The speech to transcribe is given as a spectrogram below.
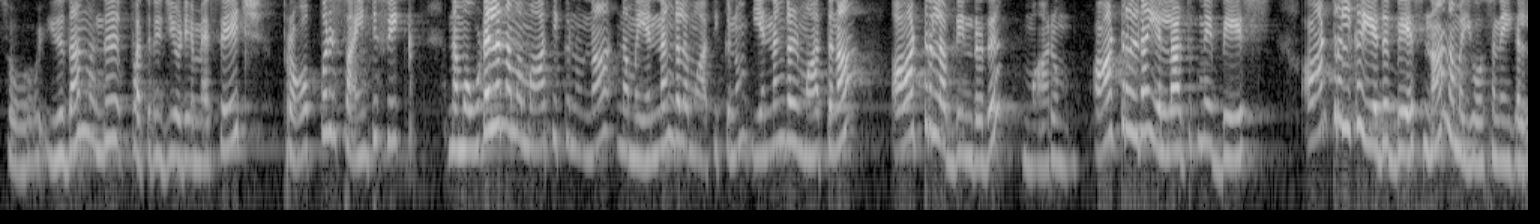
ஸோ இதுதான் வந்து பத்ரிஜியோடைய மெசேஜ் ப்ராப்பர் சயின்டிஃபிக் நம்ம உடலை நம்ம மாற்றிக்கணும்னா நம்ம எண்ணங்களை மாற்றிக்கணும் எண்ணங்கள் மாற்றினா ஆற்றல் அப்படின்றது மாறும். ஆற்றல் தான் எல்லாத்துக்குமே பேஸ் ஆற்றலுக்கு எது பேஸ்னால் நம்ம யோசனைகள்.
